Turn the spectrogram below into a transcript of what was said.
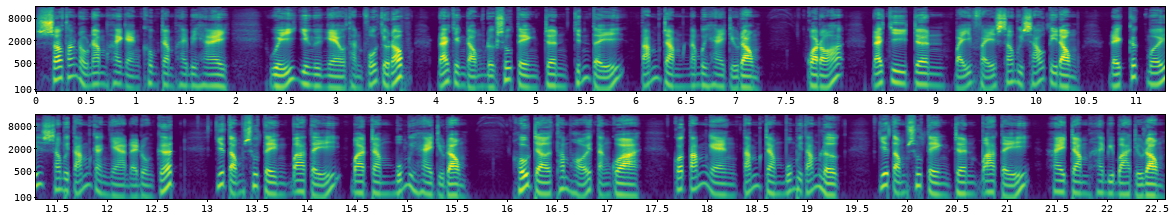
6 tháng đầu năm 2022, Quỹ vì người nghèo thành phố Châu Đốc đã vận động được số tiền trên 9 tỷ 852 triệu đồng. Qua đó, đã chi trên 7,66 tỷ đồng để cất mới 68 căn nhà đại đoàn kết với tổng số tiền 3 tỷ 342 triệu đồng. Hỗ trợ thăm hỏi tặng quà có 8.848 lượt với tổng số tiền trên 3 tỷ 223 triệu đồng.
